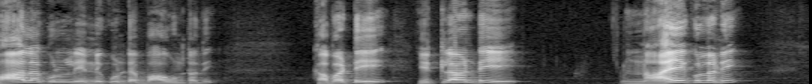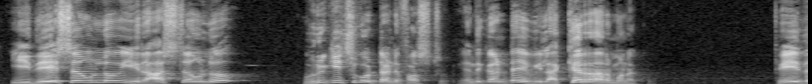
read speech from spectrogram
పాలకులను ఎన్నుకుంటే బాగుంటుంది. కాబట్టి ఇట్లాంటి నాయకులని ఈ దేశంలో ఈ రాష్ట్రంలో ఉరికించి కొట్టండి ఫస్ట్. ఎందుకంటే వీళ్ళు అక్కెర్రారు మనకు. పేద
